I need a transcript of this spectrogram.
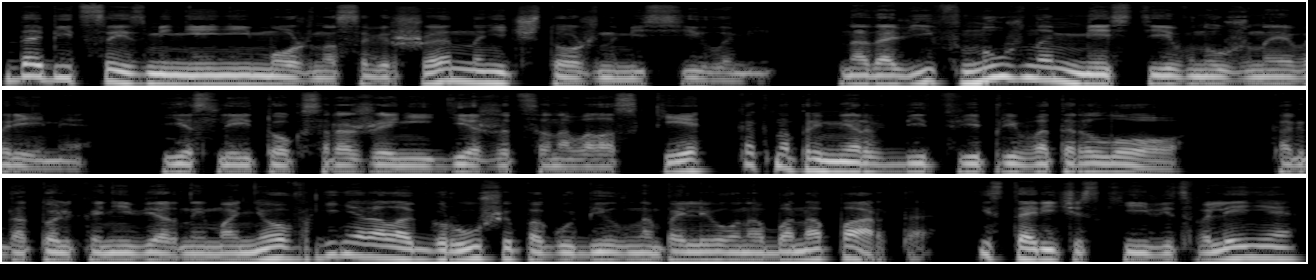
добиться изменений можно совершенно ничтожными силами, надавив в нужном месте и в нужное время. Если итог сражений держится на волоске, как, например, в битве при Ватерлоо, когда только неверный маневр генерала Груши погубил Наполеона Бонапарта, исторические ветвления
